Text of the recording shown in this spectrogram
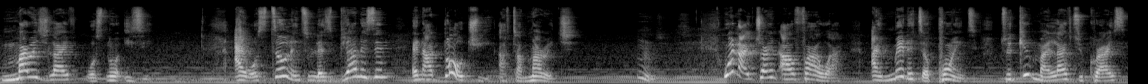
Marriage life was not easy. I was still into lesbianism and adultery after marriage. Hmm. When I joined Alpha Hour, I made it a point to give my life to Christ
